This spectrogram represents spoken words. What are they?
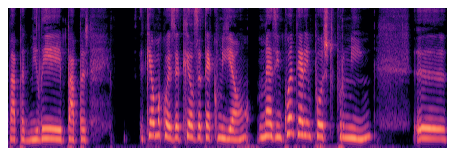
papa de milê, papas que é uma coisa que eles até comiam, mas enquanto era imposto por mim, uh,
